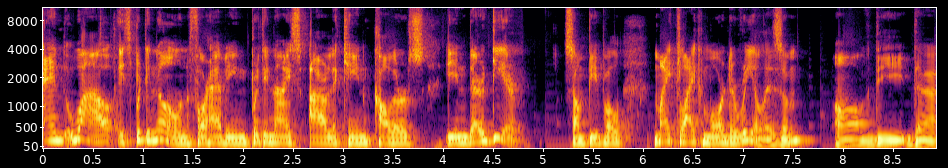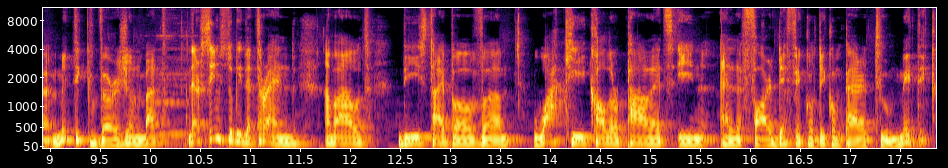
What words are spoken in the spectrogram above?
And WoW is pretty known for having pretty nice Arlequin colors in their gear. Some people might like more the realism of the, the mythic version, but there seems to be the trend about these type of um, wacky color palettes in LFR difficulty compared to mythic.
